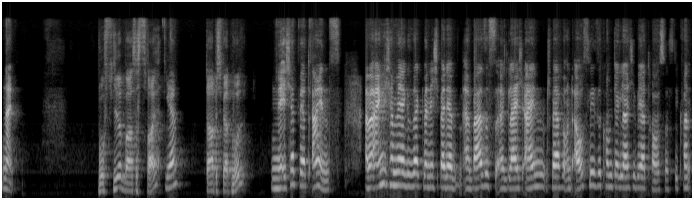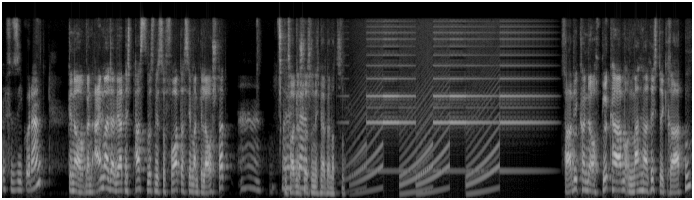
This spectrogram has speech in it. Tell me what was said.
nein, Wurf 4, Basis 2. ja. Da habe ich Wert 0. Nee, ich habe Wert 1. Aber eigentlich haben wir ja gesagt, wenn ich bei der äh, Basis äh, gleich einwerfe und auslese, kommt der gleiche Wert raus. Das ist die Quantenphysik, oder? Genau, wenn einmal der Wert nicht passt, wissen wir sofort, dass jemand gelauscht hat Ah. und sollten den Schlüssel nicht mehr benutzen. Fabi könnte auch Glück haben und manchmal richtig raten.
